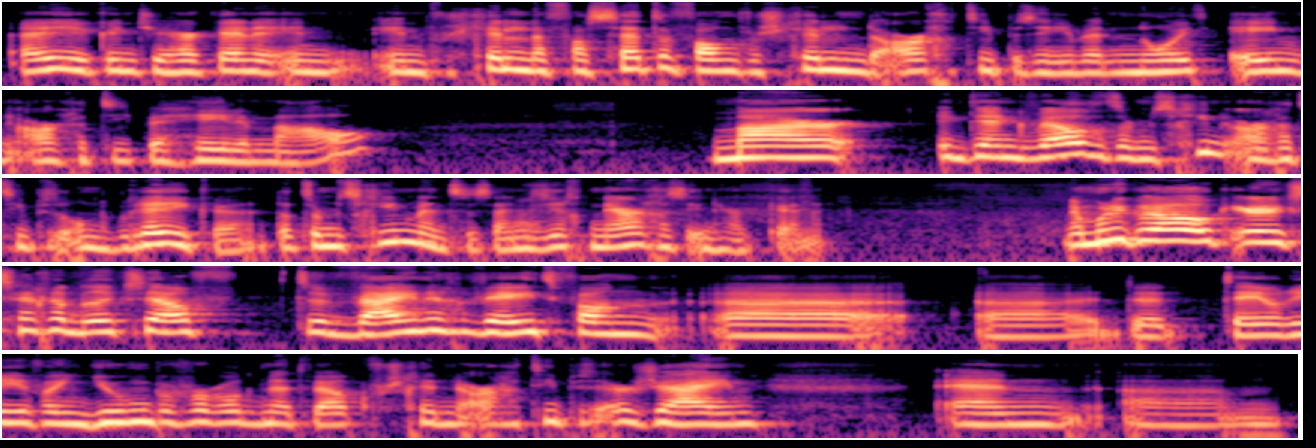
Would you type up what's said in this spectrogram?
je kunt je herkennen in, in verschillende facetten van verschillende archetypes. En je bent nooit één archetype helemaal. Maar ik denk wel dat er misschien archetypes ontbreken. Dat er misschien mensen zijn die zich nergens in herkennen. Dan moet ik wel ook eerlijk zeggen dat ik zelf te weinig weet van uh, uh, de theorieën van Jung bijvoorbeeld. Met welke verschillende archetypes er zijn. En um,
